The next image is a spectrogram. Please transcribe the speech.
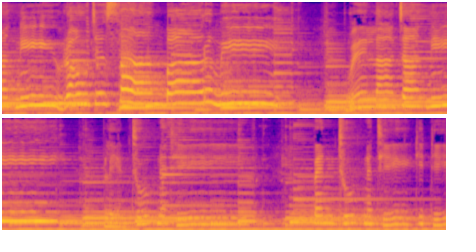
ากนี้เราจะสร้างบารมี เวลาจากนี้ เปลี่ยนทุกนาที เป็นทุกนาทีที่ดี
